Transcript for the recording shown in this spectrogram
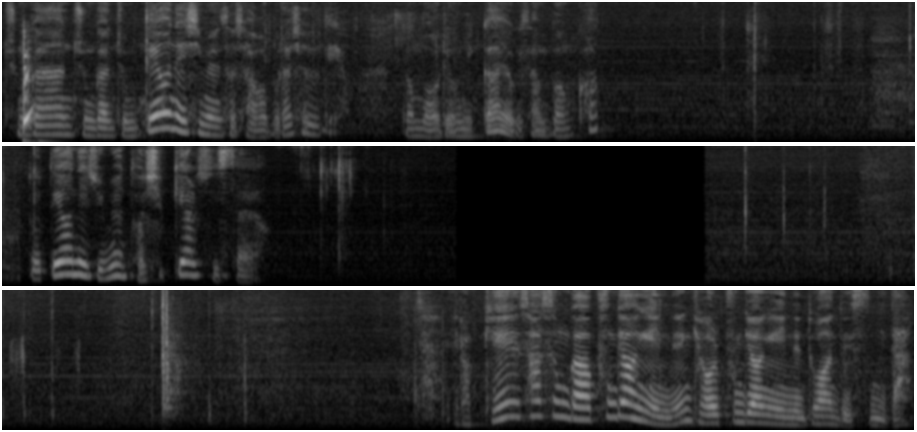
중간중간 좀 떼어내시면서 작업을 하셔도 돼요. 너무 어려우니까 여기서 한번 컷. 또 떼어내주면 더 쉽게 할 수 있어요. 이렇게 사슴과 풍경이 있는 겨울 풍경이 있는 도안도 있습니다.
